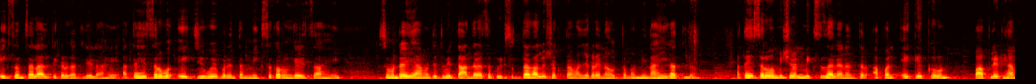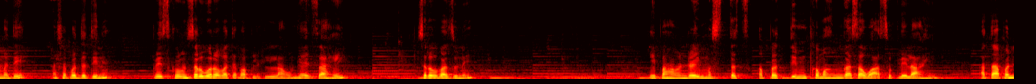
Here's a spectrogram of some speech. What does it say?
एक चमचा लाल तिखट घातलेला आहे. आता हे सर्व एकजीव होईपर्यंत मिक्स करून घ्यायचं आहे. सो मंडळी यामध्ये तुम्ही तांदळाचं पीठसुद्धा घालू शकता. माझ्याकडे नव्हतं मग मी नाही घातलं. आता हे सर्व मिश्रण मिक्स झाल्यानंतर आपण एक एक करून पापलेट ह्यामध्ये अशा पद्धतीने प्रेस करून सर्व रवा त्या पापलेटला लावून घ्यायचा आहे. सर्व बाजूने. हे पहा मंडळी मस्तच अप्रतिम खमहंग असा वास सुटलेला आहे. आता आपण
